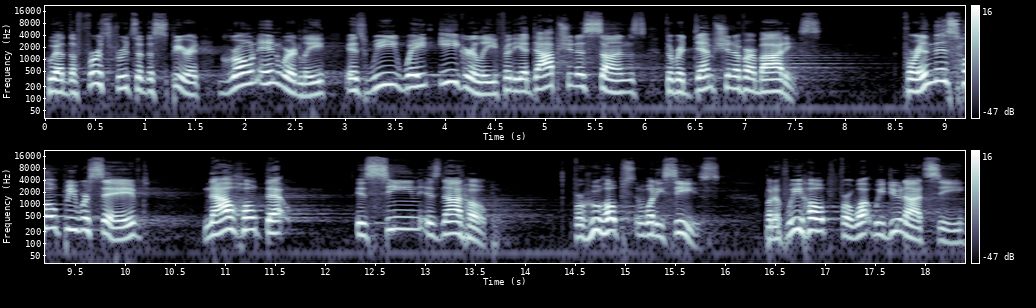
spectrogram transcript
who have the first fruits of the Spirit, groan inwardly as we wait eagerly for the adoption as sons, the redemption of our bodies. For in this hope we were saved. Now, hope that is seen is not hope. For who hopes in what he sees? But if we hope for what we do not see,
